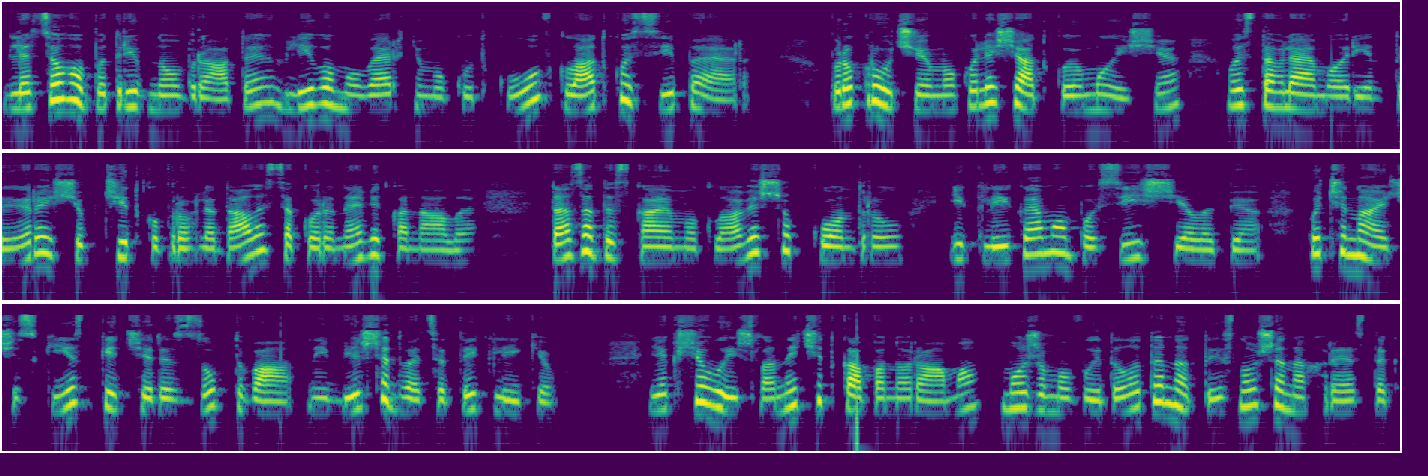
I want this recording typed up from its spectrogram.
Для цього потрібно обрати в лівому верхньому кутку вкладку CPR. Прокручуємо коліщаткою миші, виставляємо орієнтири, щоб чітко проглядалися кореневі канали, та затискаємо клавішу Ctrl і клікаємо по всій щелепі, починаючи з кістки через зуб 2 не більше 20 кліків. Якщо вийшла нечітка панорама, можемо видалити, натиснувши на хрестик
